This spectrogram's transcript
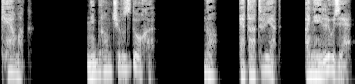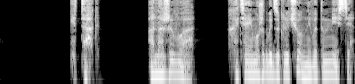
«Кемок, не громче вздоха. Но это ответ, а не иллюзия. Итак, она жива, хотя и может быть заключенной в этом месте.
